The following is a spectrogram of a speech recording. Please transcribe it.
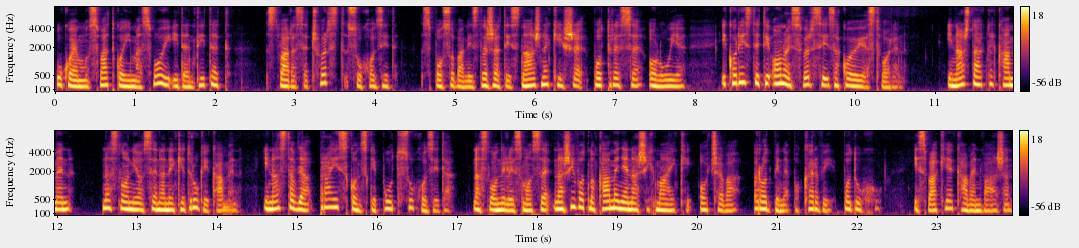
u kojemu svatko ima svoj identitet, stvara se čvrst suhozid, sposoban izdržati snažne kiše, potrese, oluje i koristiti onoj svrsi za koju je stvoren. I naš dakle kamen naslonio se na neki drugi kamen – i nastavlja praiskonski put suhozida. Naslonili smo se na životno kamenje naših majki, očeva, rodbine po krvi, po duhu. I svaki je kamen važan,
